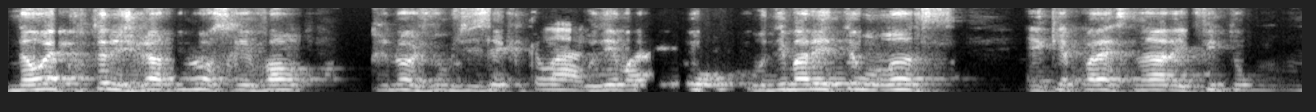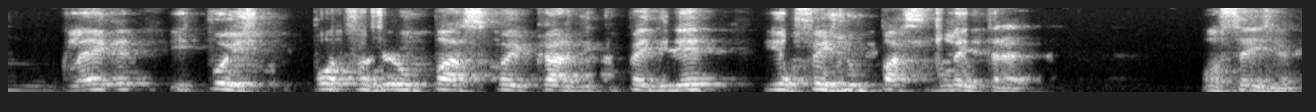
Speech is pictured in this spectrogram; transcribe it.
não é por ter jogado no nosso rival que nós vamos dizer que claro. o, Di Maria, o Di Maria tem um lance em que aparece na área e fita um colega e depois pode fazer um passo para o Icardi com o pé direito e ele fez num passo de letra. Ou seja,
